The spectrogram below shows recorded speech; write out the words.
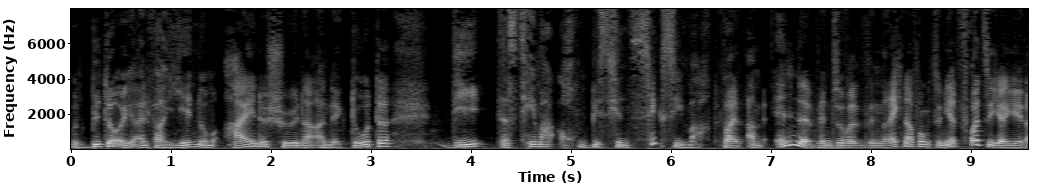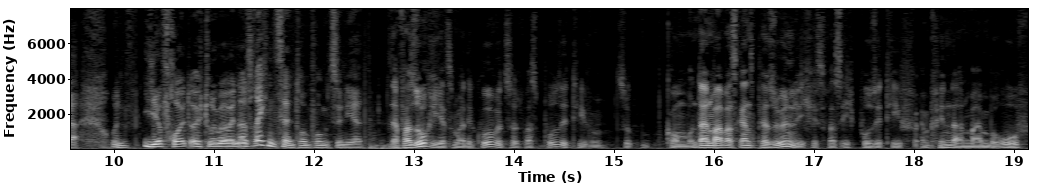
Und bitte euch einfach jeden um eine schöne Anekdote, die das Thema auch ein bisschen sexy macht, weil am Ende, wenn so, wenn ein Rechner funktioniert, freut sich ja jeder. Und ihr freut euch drüber, wenn das Rechenzentrum funktioniert. Da versuche ich jetzt mal die Kurve zu etwas Positivem zu kommen. Und dann mal was ganz Persönliches, was ich positiv empfinde an meinem Beruf.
